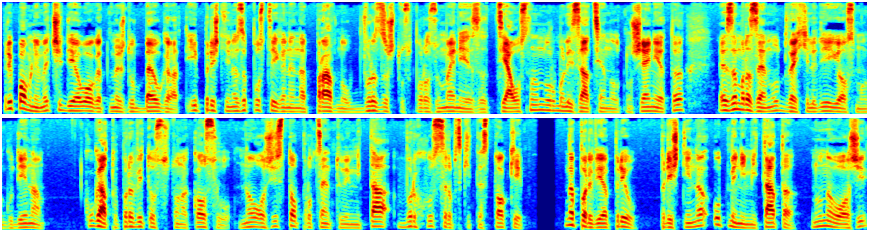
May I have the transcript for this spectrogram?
Припомняме, че диалогът между Белград и Прищина за постигане на правно обвързащо споразумение за цялостна нормализация на отношенията е замразен от 2008 година когато правителството на Косово наложи 100% мита върху сръбските стоки. На 1 април Прищина отмени митата, но наложи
